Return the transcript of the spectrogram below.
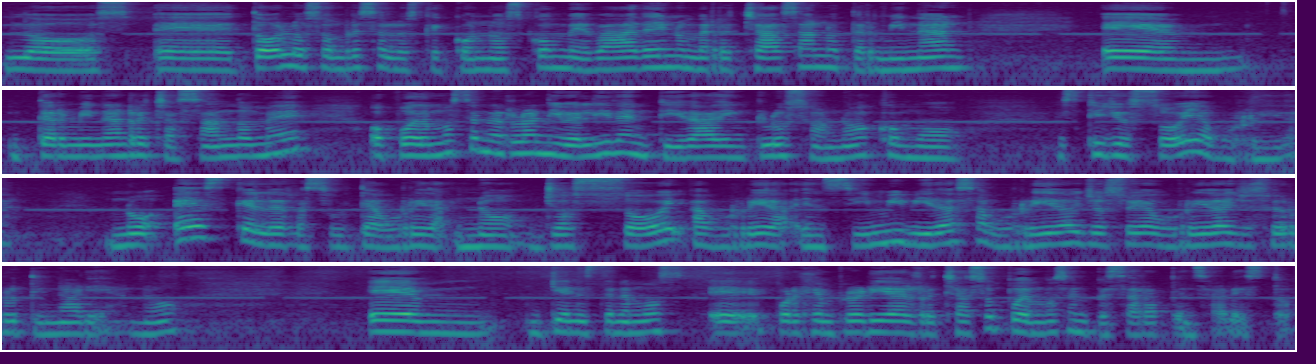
los, eh, todos los hombres a los que conozco me evaden o me rechazan o terminan, eh, terminan rechazándome, o podemos tenerlo a nivel identidad incluso, ¿no? Como es que yo soy aburrida no es que le resulte aburrida, no, yo soy aburrida, en sí mi vida es aburrida, yo soy aburrida, yo soy rutinaria, ¿no? Em, quienes tenemos, eh, por ejemplo, herida del rechazo, podemos empezar a pensar esto.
